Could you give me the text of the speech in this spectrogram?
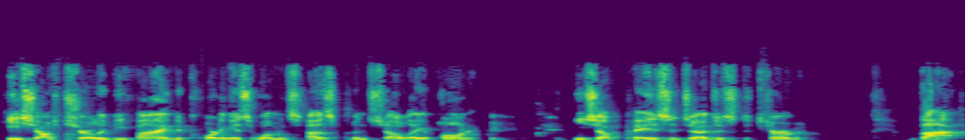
he shall surely be fined according as a woman's husband shall lay upon him. He shall pay as the judges determine. But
